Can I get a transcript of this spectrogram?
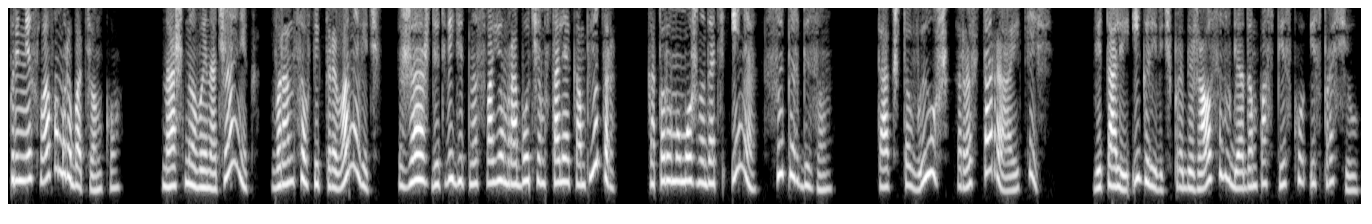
принесла вам работенку. Наш новый начальник, Воронцов Виктор Иванович, жаждет видеть на своем рабочем столе компьютер, которому можно дать имя Супербизон. Так что вы уж расстарайтесь. Виталий Игоревич пробежался взглядом по списку и спросил.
